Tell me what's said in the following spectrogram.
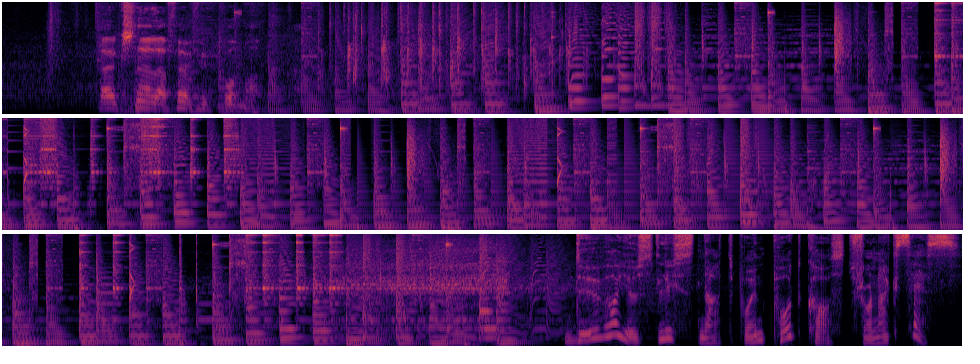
Tack snälla för att jag fick komma. Du har just lyssnat på en podcast från Access.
